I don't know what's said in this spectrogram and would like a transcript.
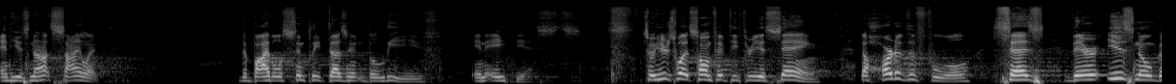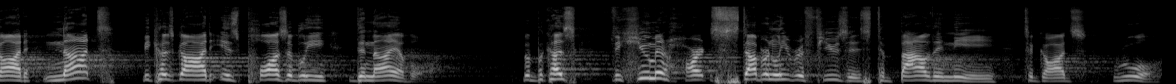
and He is not silent. The Bible simply doesn't believe in atheists. So here's what Psalm 53 is saying The heart of the fool says there is no God, not because God is plausibly deniable, but because the human heart stubbornly refuses to bow the knee to God's rule.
